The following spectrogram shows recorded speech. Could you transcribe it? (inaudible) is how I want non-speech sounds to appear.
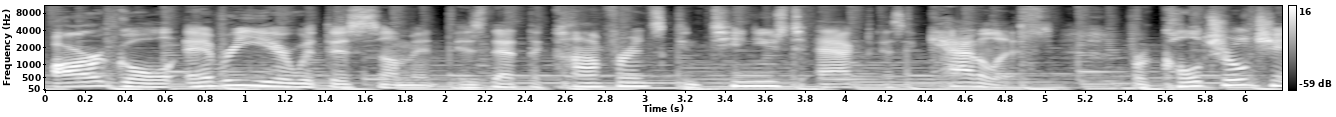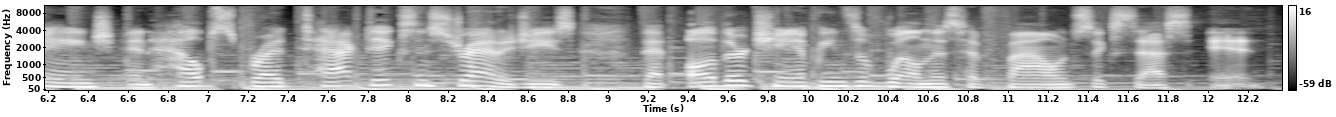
Our goal every year with this summit is that the conference continues to act as a catalyst for cultural change and help spread tactics and strategies that other champions of wellness have found success in.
